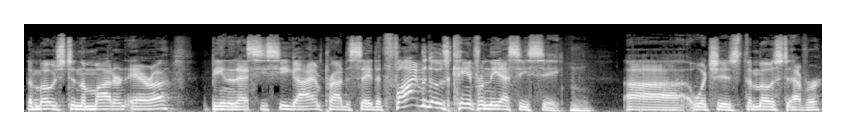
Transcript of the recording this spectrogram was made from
the most in the modern era. Being an SEC guy, I'm proud to say that five of those came from the SEC, uh, which is the most ever.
